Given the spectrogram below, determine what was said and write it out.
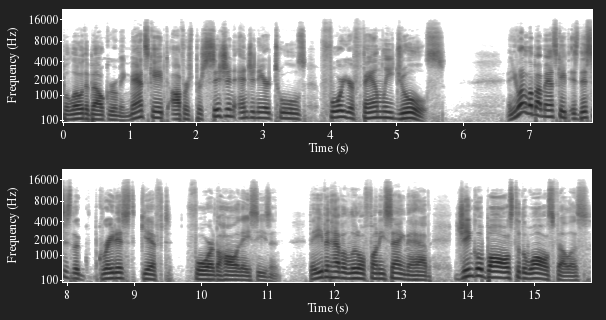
below the belt grooming. Manscaped offers precision engineered tools for your family jewels. And you know what I love about Manscaped is this is the greatest gift for the holiday season. They even have a little funny saying they have jingle balls to the walls, fellas.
